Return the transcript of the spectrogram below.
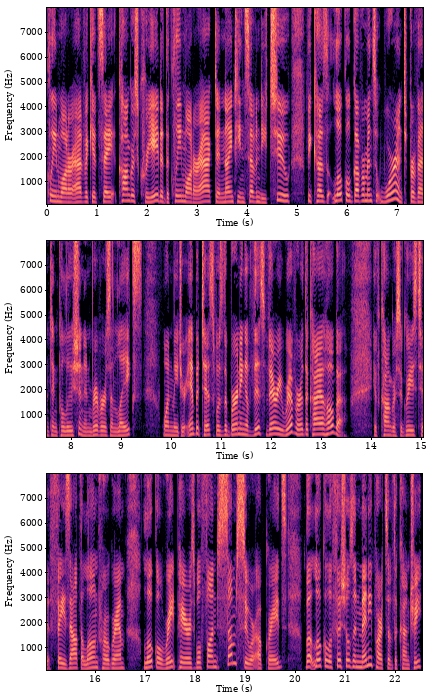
Clean water advocates say Congress created the Clean Water Act in 1972 because local governments weren't preventing pollution in rivers and lakes. One major impetus was the burning of this very river, the Cuyahoga. If Congress agrees to phase out the loan program, local ratepayers will fund some sewer upgrades, but local officials in many parts of the country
